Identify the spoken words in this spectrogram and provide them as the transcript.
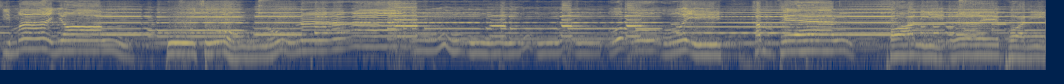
สิมายองผู้สูงลงนาโอ้ยคำแพงพอนี่เอ้ยพอนี่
